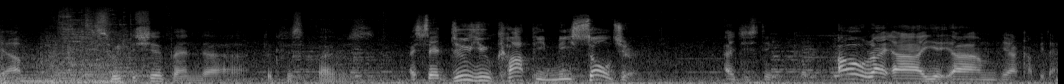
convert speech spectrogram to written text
Yep. Sweep the ship and uh, look for survivors. I said, do you copy me, soldier? I just did. Oh right. Uh, yeah. Um, yeah. Copy that.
